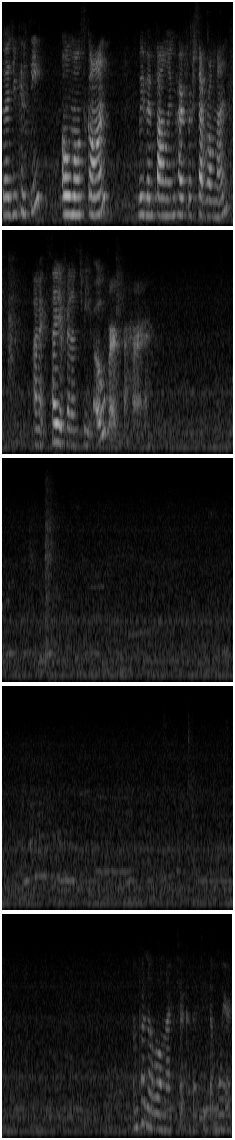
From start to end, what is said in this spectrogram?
So as you can see, almost gone. We've been following her for several months. I'm excited for this to be over for her. I'm putting a little next to it because I see something weird.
